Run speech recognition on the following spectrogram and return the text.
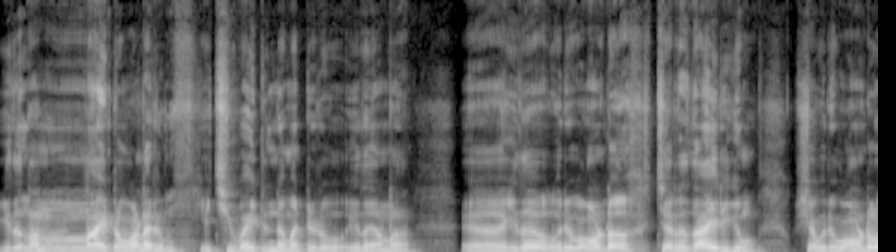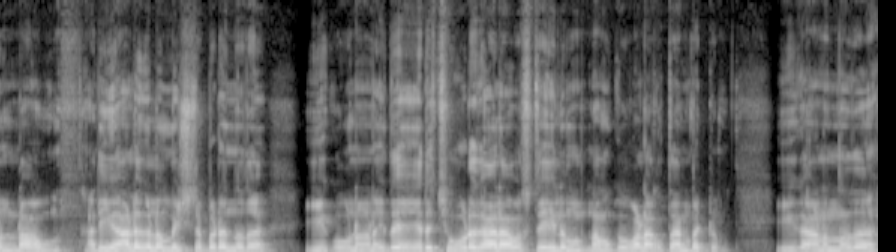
ഇത് നന്നായിട്ട് വളരും. എച്ച് വൈറ്റിന്റെ മറ്റൊരു ഇതാണ്. ഇത് ഒരുപാട് ചെറുതായിരിക്കും പക്ഷെ ഒരുപാട് ഉണ്ടാവും. അധികം ആളുകളും ഇഷ്ടപ്പെടുന്നത് ഈ കൂണാണ്. ഇത് ഏത് ചൂട് കാലാവസ്ഥയിലും നമുക്ക് വളർത്താൻ പറ്റും. ഈ കാണുന്നത്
